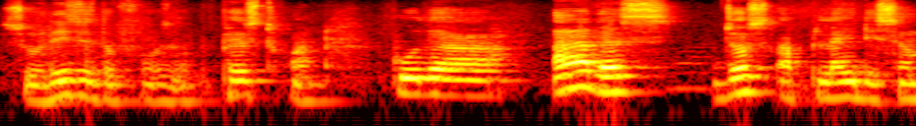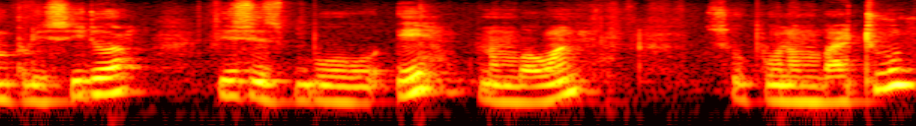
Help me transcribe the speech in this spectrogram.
So this is the first one. For the others just apply the same procedure. This is for a number one. So for number two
